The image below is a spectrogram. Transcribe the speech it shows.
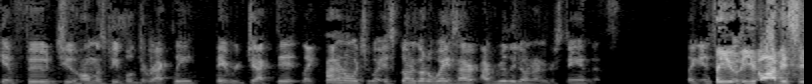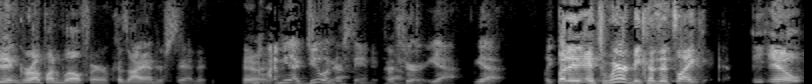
give food to homeless people directly. They reject it. Like I don't know what you. It's going to go to waste. I, I really don't understand this. Like it's. But you it's- you obviously didn't grow up on welfare because I understand it. No, I mean, I do understand it for Yeah. sure. Yeah, yeah. Like, But it, it's weird because it's like, you know,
